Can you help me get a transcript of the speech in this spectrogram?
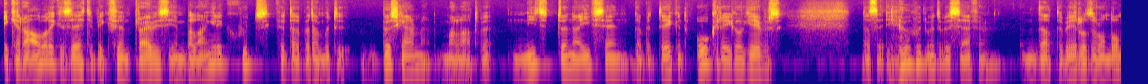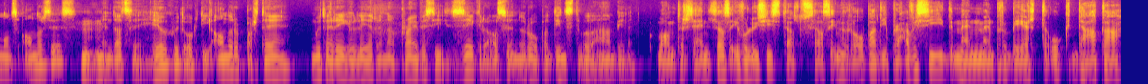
ik herhaal wat ik gezegd heb. Ik vind privacy een belangrijk goed. Ik vind dat we dat moeten beschermen. Maar laten we niet te naïef zijn. Dat betekent ook regelgevers dat ze heel goed moeten beseffen dat de wereld rondom ons anders is. Mm -hmm. En dat ze heel goed ook die andere partijen moeten reguleren naar privacy. Zeker als ze in Europa diensten willen aanbieden. Want er zijn zelfs evoluties, dat zelfs in Europa, die privacy, men, men probeert ook data,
